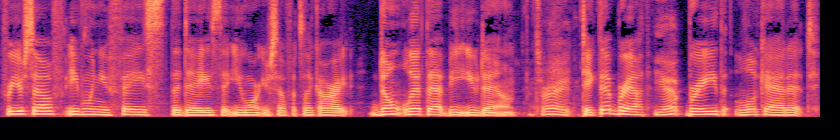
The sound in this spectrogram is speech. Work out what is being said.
for yourself, even when you face the days that you weren't yourself. It's like, all right, don't let that beat you down. That's right. Take that breath. Yep. Breathe, look at it,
